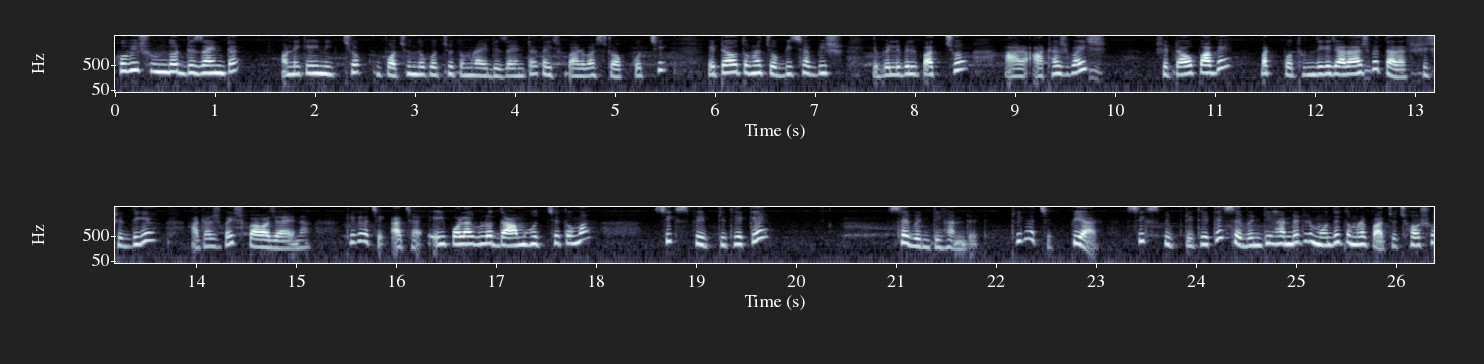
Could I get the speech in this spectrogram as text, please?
খুবই সুন্দর ডিজাইনটা, অনেকেই নিচ্ছ পছন্দ করছ তোমরা এই ডিজাইনটা, তাই বারবার স্টক করছি। এটাও তোমরা চব্বিশ, ছাব্বিশ অ্যাভেলেবেল পাচ্ছ, আর আঠাশ, বাইশ সেটাও পাবে বাট প্রথম দিকে যারা আসবে তারা শেষের দিকে আঠাশ, বাইশ পাওয়া যায় না। ঠিক আছে? আচ্ছা এই পলাগুলোর দাম হচ্ছে তোমার সিক্স ফিফটি থেকে সেভেন্টি হান্ড্রেড ঠিক আছে? পেয়ার সিক্স ফিফটি থেকে সেভেন্টি হান্ড্রেডের মধ্যে তোমরা পাচ্ছ। ছশো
